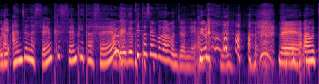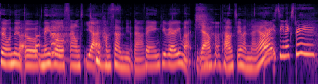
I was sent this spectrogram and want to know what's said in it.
우리 안젤라쌤, 크쌤, 피터쌤. 아, 그래도 피터쌤보다는 먼저였네요. 네. 네, 아무튼 오늘도 nasal sounds yes. 참 감사합니다. Thank you very much. Yeah, 다음 주에 만나요. Alright, see you next week.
